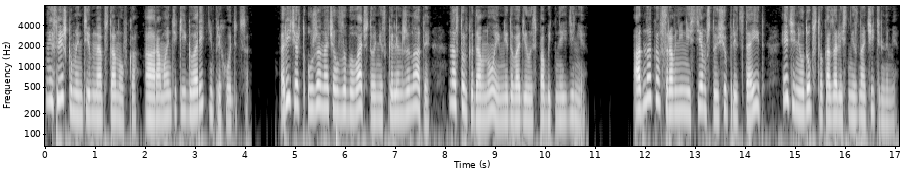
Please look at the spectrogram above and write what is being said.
Не слишком интимная обстановка, а о романтике и говорить не приходится. Ричард уже начал забывать, что они с Кэлен женаты, настолько давно им не доводилось побыть наедине. Однако, в сравнении с тем, что еще предстоит, эти неудобства казались незначительными.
